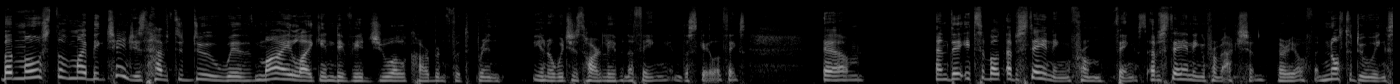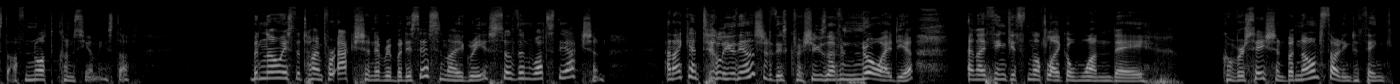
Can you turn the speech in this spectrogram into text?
But most of my big changes have to do with my like individual carbon footprint, you know, which is hardly even a thing in the scale of things. Um, and the, it's about abstaining from things, abstaining from action very often, not doing stuff, not consuming stuff. But now is the time for action, everybody says, and I agree. So then what's the action? And I can't tell you the answer to this question because I have no idea. And I think it's not like a one day conversation. But now I'm starting to think,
